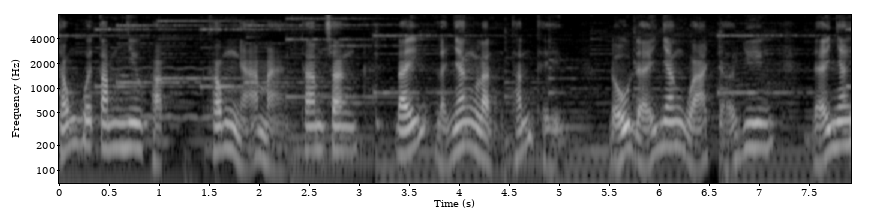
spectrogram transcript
sống với tâm như phật, không ngã mạn tham sân. Đấy là nhân lành thánh thiện, đủ để nhân quả trợ duyên, để nhân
